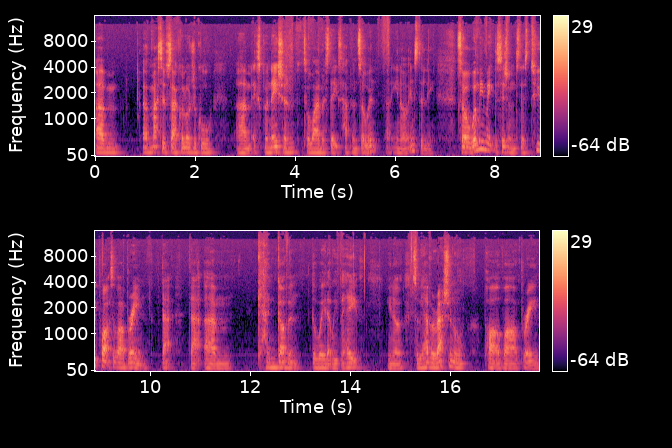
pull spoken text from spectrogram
um, a massive psychological um, explanation to why mistakes happen so in, uh, you know instantly. So when we make decisions, there's two parts of our brain that that um, can govern the way that we behave. You know, so we have a rational part of our brain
